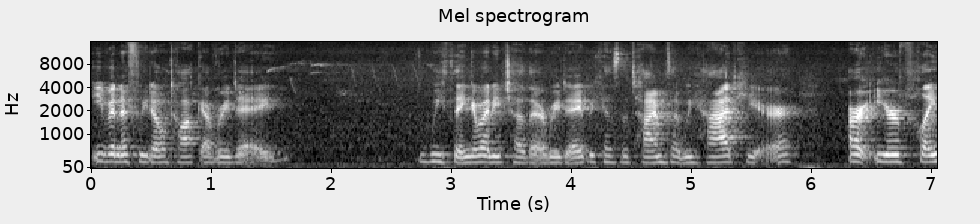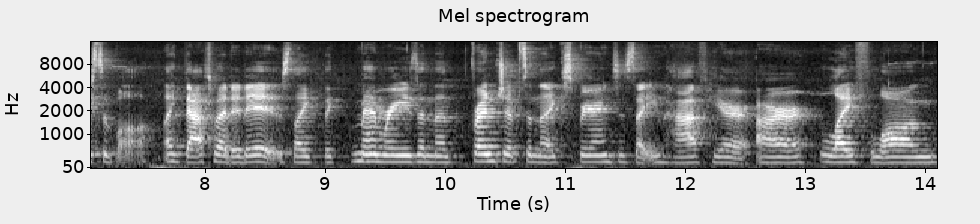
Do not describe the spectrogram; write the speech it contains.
even if we don't talk every day, we think about each other every day because the times that we had here are irreplaceable. Like that's what it is. Like the memories and the friendships and the experiences that you have here are lifelong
